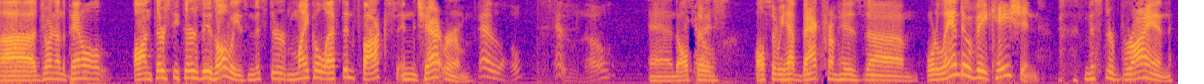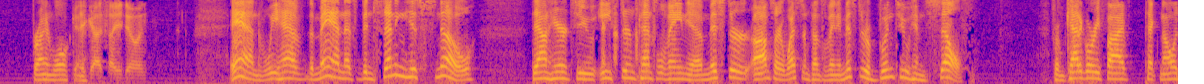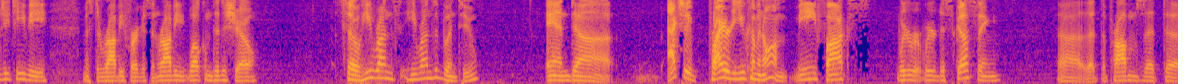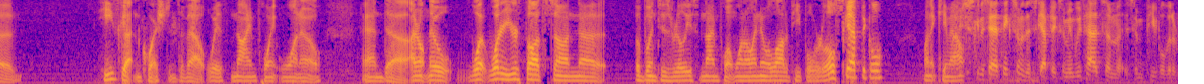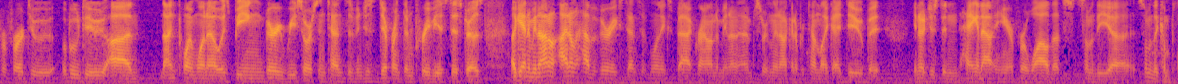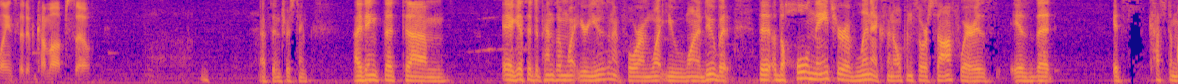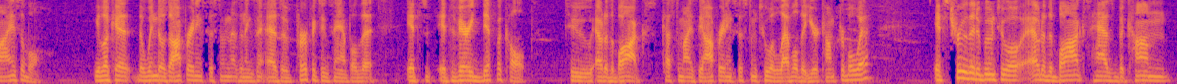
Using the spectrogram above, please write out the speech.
Uh, joined on the panel on Thirsty Thursday, as always, Mr. Michael Lefton Fox in the chat room. Hello. Hello. And also, also we have back from his um, Orlando vacation, Mr. Brian, Brian Wolkin. Hey guys, how you doing? And we have the man that's been sending his snow down here to eastern Pennsylvania, Mr. Uh, I'm sorry, western Pennsylvania, Mr. Ubuntu himself from Category 5 Technology TV, Mr. Robbie Ferguson. Robbie, welcome to the show. So he runs he runs Ubuntu, and uh, actually prior to you coming on, me Fox, we were we were discussing uh, that the problems that uh, he's gotten questions about with 9.10, and uh, I don't know what what are your thoughts on uh, Ubuntu's release of 9.10. I know a lot of people were a little skeptical when it came out. I out. was just going to say, I think some of the skeptics. I mean, we've had some some people that have referred to Ubuntu uh, 9.10 as being very resource intensive and just different than previous distros. Again, I mean, I don't I don't have a very extensive Linux background. I mean, I, I'm certainly not going to pretend like I do, but you know, just in hanging out in here for a while, that's some of the uh, some of the complaints that have come up. So. That's interesting. I think that um, I guess it depends on what you're using it for and what you want to do. But the the whole nature of Linux and open source software is is that it's customizable. You look at the Windows operating system as an exa- as a perfect example that it's it's very difficult to out of the box customize the operating system to a level that you're comfortable with. It's true that Ubuntu out of the box has become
